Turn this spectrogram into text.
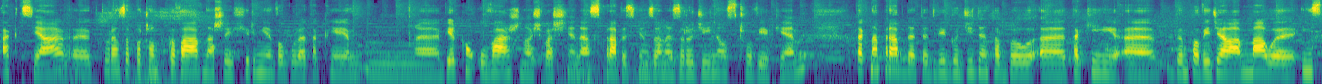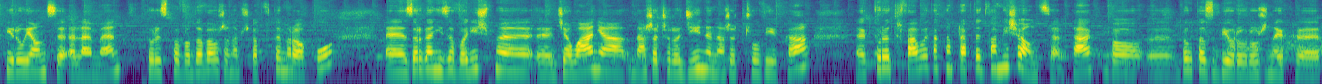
akcja, e, która zapoczątkowała w naszej firmie w ogóle taką wielką uważność właśnie na sprawy związane z rodziną, z człowiekiem. Tak naprawdę te dwie godziny to był e, taki, e, bym powiedziała, mały, inspirujący element, który spowodował, że na przykład w tym roku e, zorganizowaliśmy e, działania na rzecz rodziny, na rzecz człowieka, e, które trwały tak naprawdę dwa miesiące, tak? bo e, był to zbiór różnych e,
